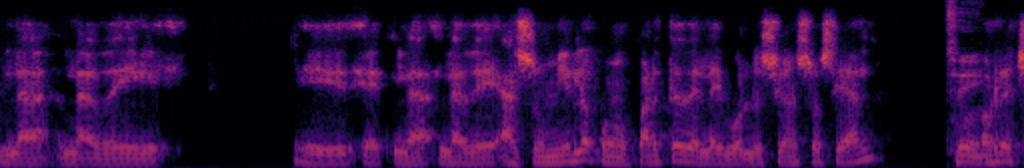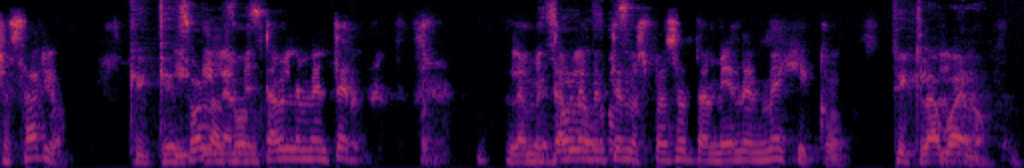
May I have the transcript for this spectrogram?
la, la de, eh, eh, la, la, de asumirlo como parte de la evolución social o rechazarlo. Y, lamentablemente, lamentablemente nos pasa también en México. Sí, claro, bueno.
